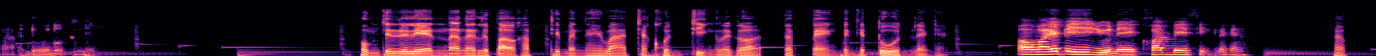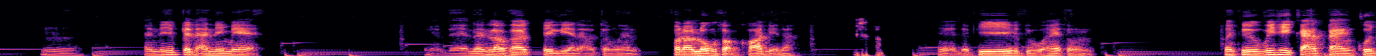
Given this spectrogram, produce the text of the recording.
อ่าดูนี่ ผมจะได้เรียนอันนั้นหรือเปล่าครับ ที่มันให้วาดจากคนจริงแล้วก็แบบแปลงเป็นการ์ตูนอะไรเงี้ย เอาไว้ไปอยู่ในคอร์สเบสิกแล้วกันครับ อืม อันนี้เป็นอนิเมะเนี่ยแต่อันนั้นเราก็ไปเรียนเอาตรงนั้นเพราะเราลงสองคอร์สนี่เนอะครับเนี่ยเดี๋ยวพี่ดูให้ตรงนั้นมันคือวิธีการแปลงคน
